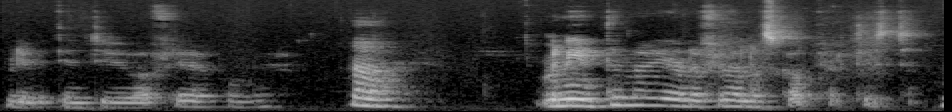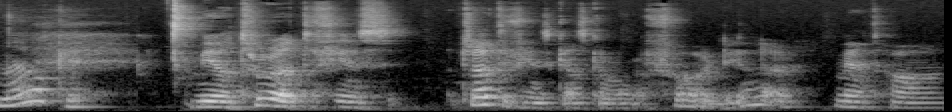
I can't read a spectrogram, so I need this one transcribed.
blivit intervjuad flera gånger. Ja. Men inte när det gäller föräldraskap faktiskt. Nej, okej. Men jag tror att det finns, jag tror att det finns ganska många fördelar med att ha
